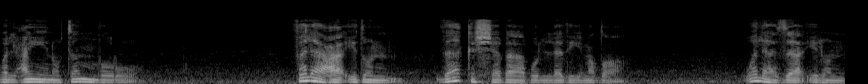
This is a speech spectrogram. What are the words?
والعين تنظر فلا عائد ذاك الشباب الذي مضى ولا زائل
